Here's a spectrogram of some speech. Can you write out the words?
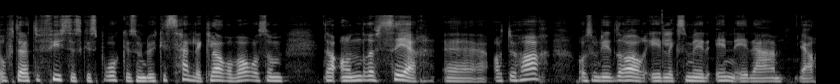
ofte dette fysiske språket som du ikke selv er klar over, og som da andre ser eh, at du har, og som de drar i, liksom, inn i det ja,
